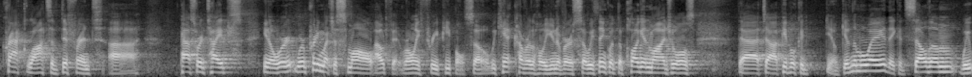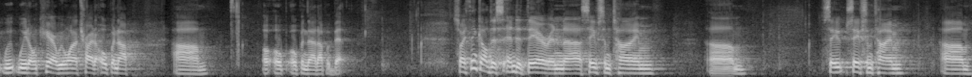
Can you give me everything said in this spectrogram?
crack lots of different uh, password types. You know, we're, we're pretty much a small outfit. We're only three people, so we can't cover the whole universe. So we think with the plugin modules that uh, people could, you know, give them away, they could sell them. We, we, we don't care. We want to try to open up, um, op open that up a bit. So I think I'll just end it there and uh, save some time, um, save, save some time um,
